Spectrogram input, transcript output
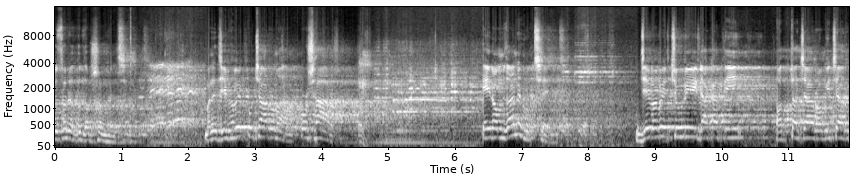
বছর এত ধর্ষণ হয়েছে। মানে যেভাবে প্রচারণা, প্রসার এই রমজানে হচ্ছে, যেভাবে চুরি, ডাকাতি অত্যাচার, অবিচার,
